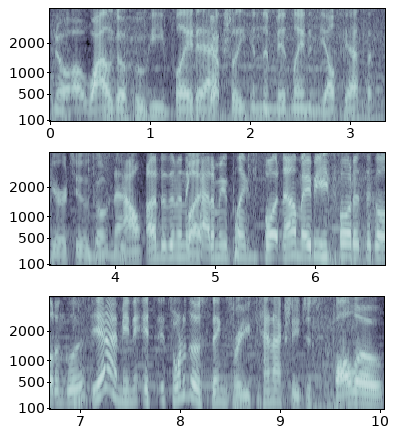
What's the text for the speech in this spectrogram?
you know, a while ago. Huhi played it actually in the mid lane in the LCS a year or two ago now. Under them in But- Academy playing support now. Maybe he taught it to Goldenglue. Yeah, I mean, it's it's one of those things where you can actually just follow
